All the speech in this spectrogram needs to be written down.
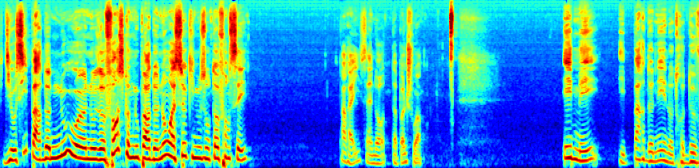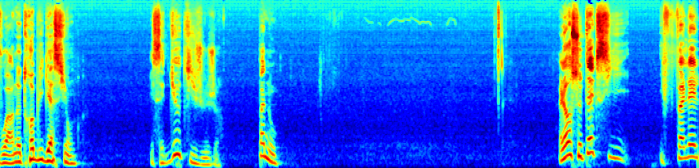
Je dis aussi, pardonne-nous euh, nos offenses comme nous pardonnons à ceux qui nous ont offensés. Pareil, c'est un ordre, tu n'as pas le choix. Aimer et pardonner est notre devoir, notre obligation. Et c'est Dieu qui juge, pas nous. Alors ce texte, il, fallait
